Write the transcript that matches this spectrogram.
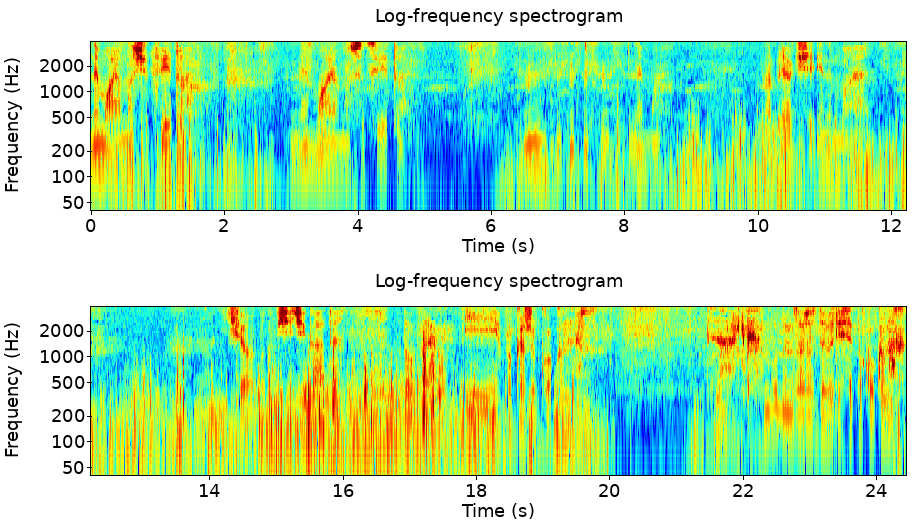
Немає у нас ще цвіту. Немає у нас ще цвіту. Нема. Набряк ще і немає. Ну нічого, будемо ще чекати. Добре. І покажу кокон. Так, будемо зараз дивитися по коконах.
